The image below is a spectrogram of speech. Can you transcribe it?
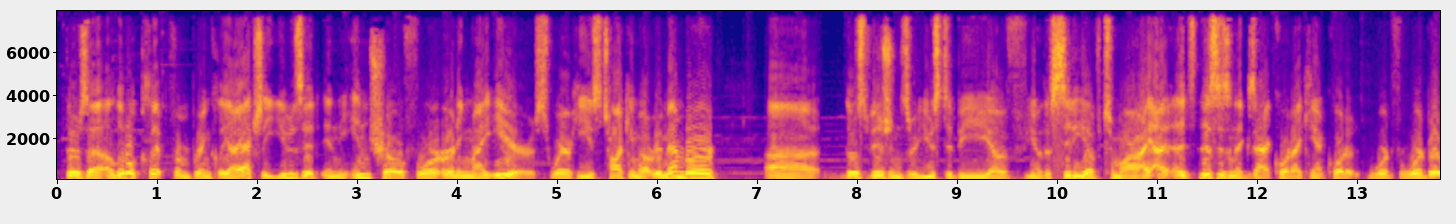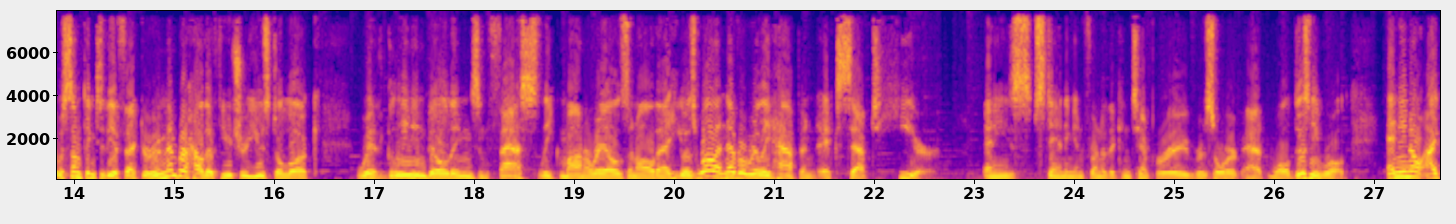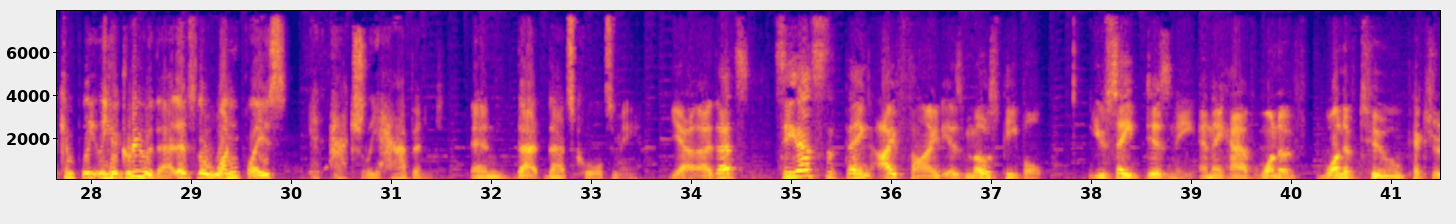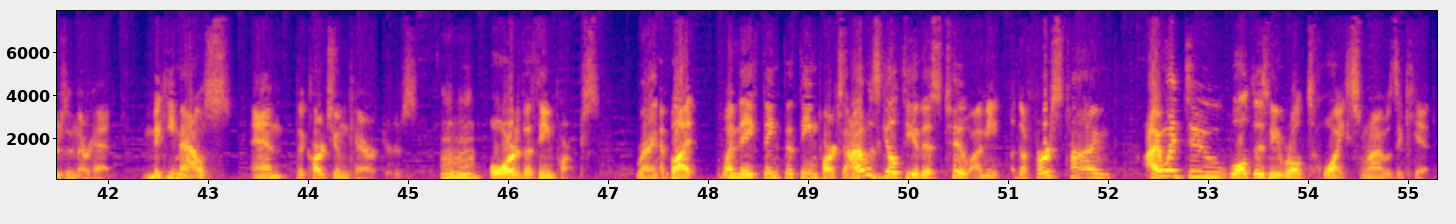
there's a, a, little clip from Brinkley. I actually use it in the intro for Earning My Ears, where he's talking about remember uh, those visions are used to be of you know the city of tomorrow. I, I, this is an exact quote. I can't quote it word for word, but it was something to the effect of remember how the future used to look with gleaming buildings and fast, sleek monorails and all that. He goes, well, it never really happened except here. And he's standing in front of the contemporary resort at Walt Disney World. And you know, I completely agree with that. It's the one place it actually happened, and that that's cool to me. Yeah, uh, that's see, that's the thing I find is most people, you say Disney, and they have one of one of two pictures in their head: Mickey Mouse and the cartoon characters, mm-hmm. or the theme parks. Right. But when they think the theme parks, and I was guilty of this too. I mean, the first time I went to Walt Disney World twice when I was a kid.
